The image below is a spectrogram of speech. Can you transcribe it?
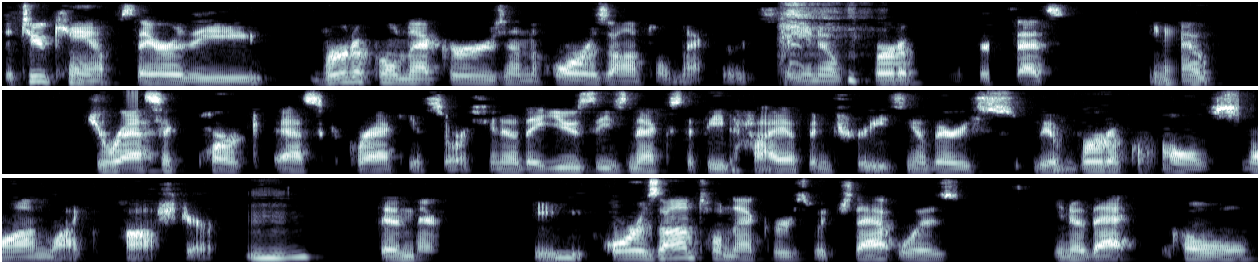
The two camps, they are the vertical neckers and the horizontal neckers. So, you know, vertical neckers, that's, you know, Jurassic Park-esque Brachiosaurus. You know, they use these necks to feed high up in trees, you know, very you know, vertical swan-like posture. hmm Then there's the horizontal neckers, which that was, you know, that whole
